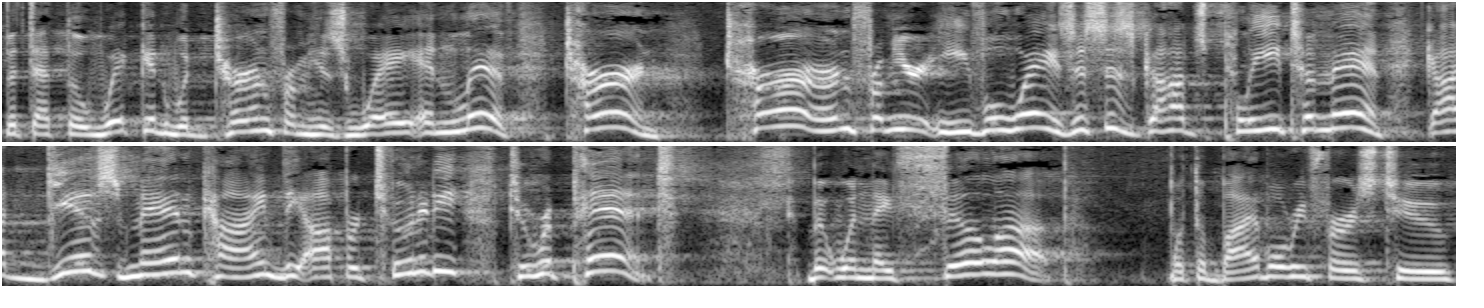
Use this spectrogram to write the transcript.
but that the wicked would turn from his way and live. Turn, turn from your evil ways. This is God's plea to man. God gives mankind the opportunity to repent. But when they fill up what the Bible refers to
